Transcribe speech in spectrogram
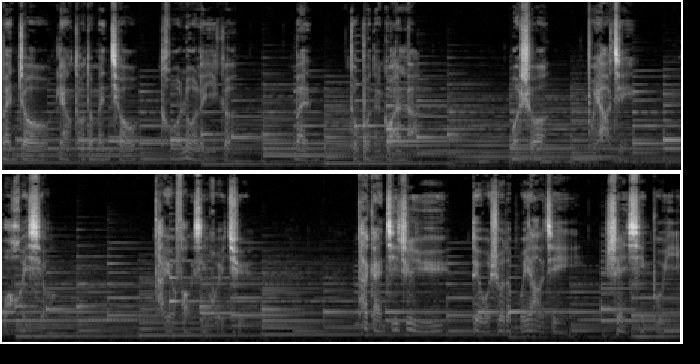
门轴两头的门球脱落了一个，门都不能关了。我说不要紧。我会修，他又放心回去。他感激之余对我说的“不要紧”，深信不疑。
